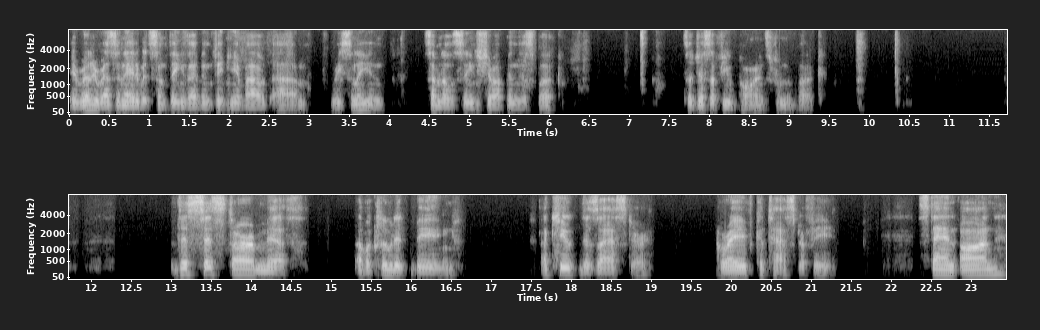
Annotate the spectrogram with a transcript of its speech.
it really resonated with some things I've been thinking about um, recently, and some of those things show up in this book. So just a few points from the book. This sister myth of occluded being, acute disaster, grave catastrophe, stand on,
